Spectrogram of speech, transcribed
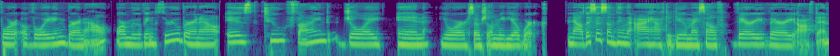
for avoiding burnout or moving through burnout is to find joy in your social media work. Now, this is something that I have to do myself very, very often.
